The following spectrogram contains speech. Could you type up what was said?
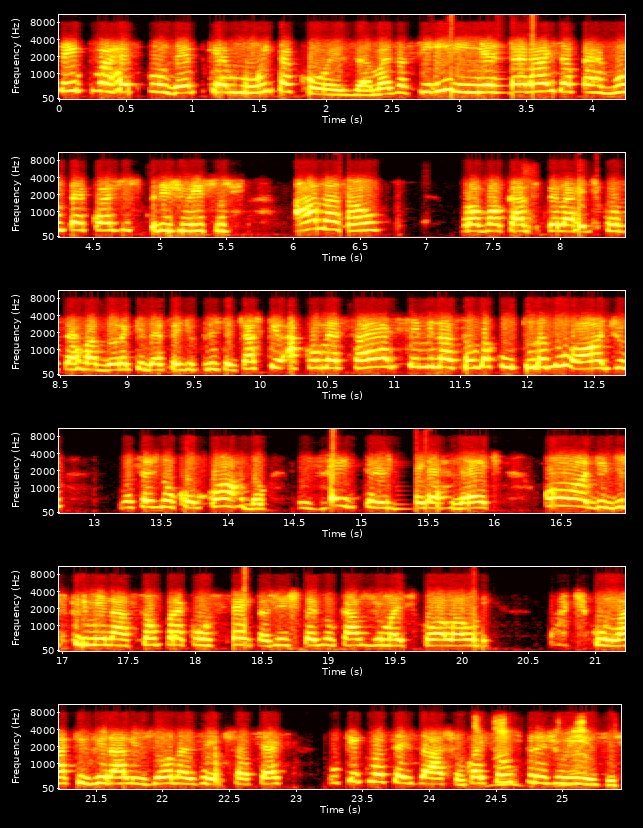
tempo para responder, porque é muita coisa. Mas, assim, em linhas gerais, a pergunta é: quais os prejuízos à nação provocados pela rede conservadora que defende o presidente. Acho que a começar é a disseminação da cultura do ódio. Vocês não concordam? Os haters da internet, ódio, discriminação, preconceito. A gente teve o caso de uma escola particular que viralizou nas redes sociais. O que, que vocês acham? Quais são os prejuízos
